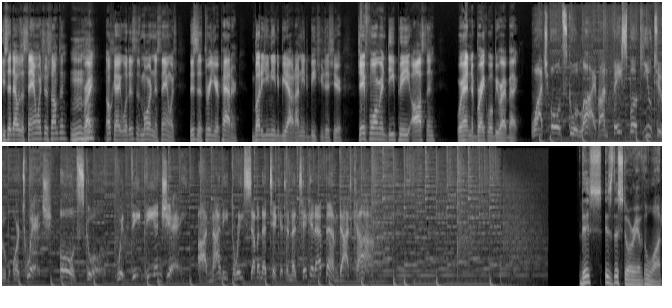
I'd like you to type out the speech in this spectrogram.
He said that was a sandwich or something, Mhm. right? Okay, well, this is more than a sandwich. This is a three year pattern. Buddy, you need to be out. I need to beat you this year. Jay Foreman, DP, Austin. We're heading to break. We'll be right back. Watch Old School live on Facebook, YouTube, or Twitch. Old School with DP and J on 93.7 The Ticket and theticketfm.com. This is the story of the one.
